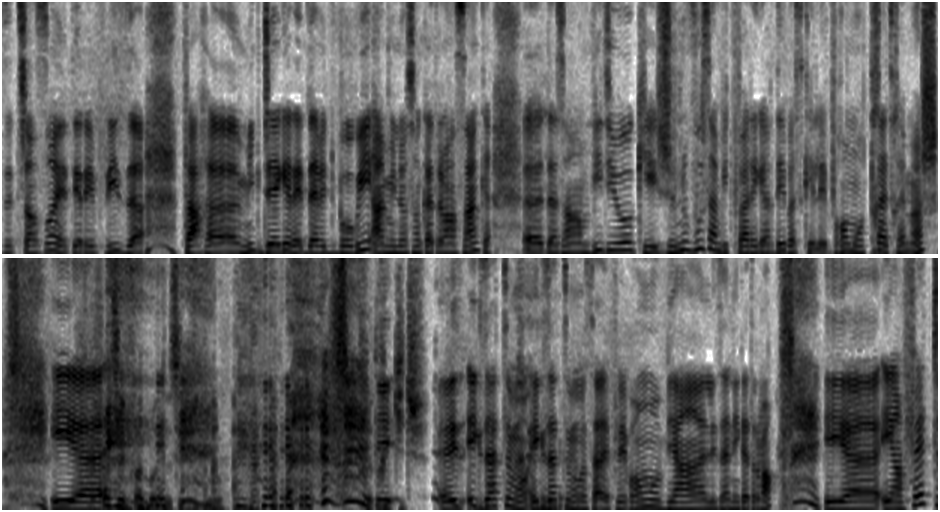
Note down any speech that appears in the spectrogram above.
cette chanson a été reprise euh, par euh, Mick Jagger et David Bowie en 1985 euh, dans un vidéo que je ne vous invite pas à regarder parce qu'elle est vraiment très très moche. Et, assez fan moi, de cette vidéo. très très Et- kitsch. Exactement, exactement. Ça reflète vraiment bien les années 80. Et, et en fait,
